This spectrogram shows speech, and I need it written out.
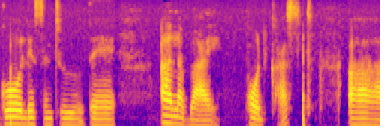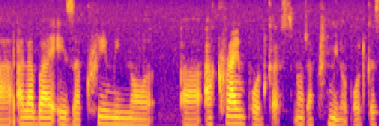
go listen to the Alibi podcast. Uh, Alibi is a criminal, uh, a crime podcast, not a criminal podcast,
